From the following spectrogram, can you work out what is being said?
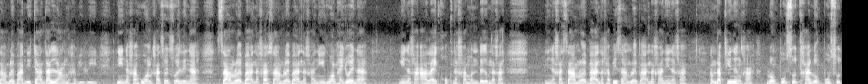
สามร้อยบาทนี่จานด้านหลังนะคะ พี่พี่นี่นะคะ ห่วงนะคะ สวยๆเลยนะสามร้อยบาทนะคะสามร้อยบาทนะคะ นี่ห่วงให้ด้วยนะ นี่นะคะอะไรครบนะคะ เหมือนเดิมนะคะ นี่นะคะสามร้อยบาทนะคะ พี่สามร้อยบาทนะคะ นี่นะคะลำดับที่หนึ่งค่ะ หลวงปู่สุดค่ะ หลวงปู่สุด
